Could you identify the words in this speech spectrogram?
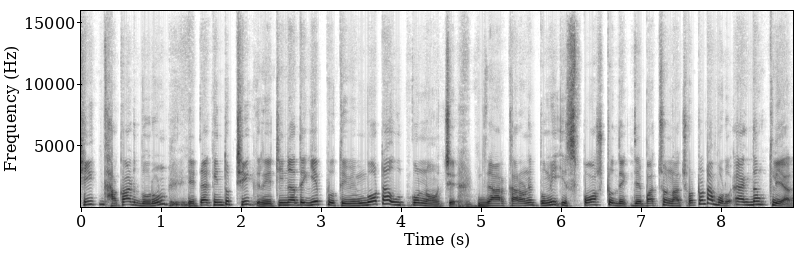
ঠিক থাকার দরুন এটা কিন্তু ঠিক রেটিনাতে গিয়ে প্রতিবিম্বটা উৎপন্ন হচ্ছে। যার কারণে তুমি স্পষ্ট দেখতে পাচ্ছ, না ছোটটা বড়, একদম ক্লিয়ার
